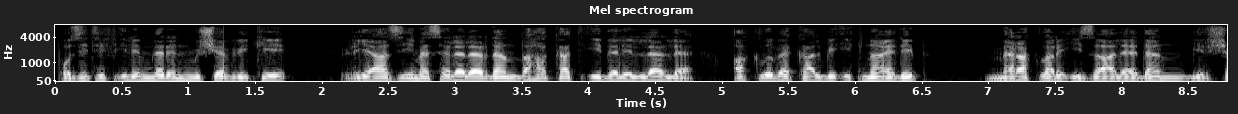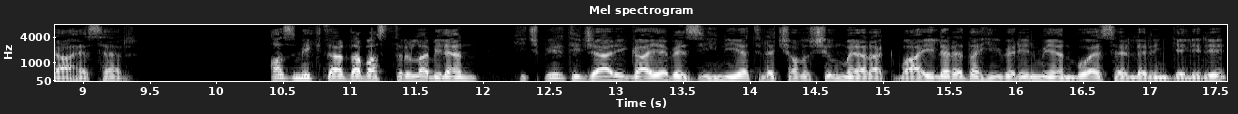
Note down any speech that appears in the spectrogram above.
Pozitif ilimlerin müşevviki, riyazi meselelerden daha kat'î delillerle aklı ve kalbi ikna edip merakları izale eden bir şaheser. Az miktarda bastırılabilen, hiçbir ticari gaye ve zihniyetle çalışılmayarak bayilere dahi verilmeyen bu eserlerin geliri,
